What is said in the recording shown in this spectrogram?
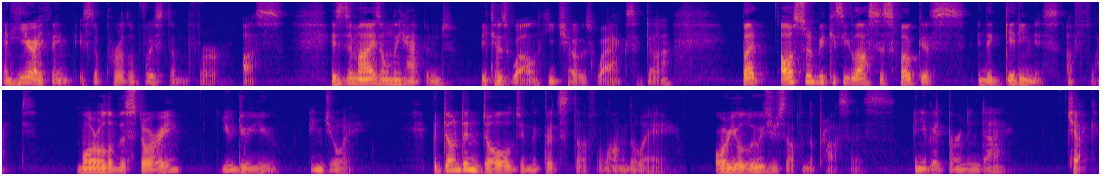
And here, I think, is the pearl of wisdom for us. His demise only happened because, well, he chose wax, duh, but also because he lost his focus in the giddiness of flight. Moral of the story you do you, enjoy. But don't indulge in the good stuff along the way, or you'll lose yourself in the process and you'll get burned and die. Check.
